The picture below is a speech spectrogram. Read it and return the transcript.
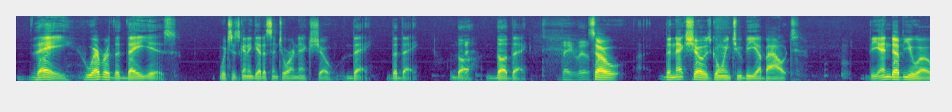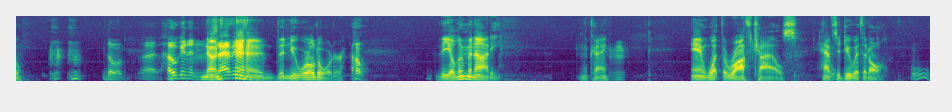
they, whoever the they is, which is going to get us into our next show, they, the they, the, the they. They live. So the next show is going to be about the NWO. the uh, Hogan and No, Savage. and- the New World Order. oh, The Illuminati. Okay. Mm. And what the Rothschilds have to do with it all. Ooh.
